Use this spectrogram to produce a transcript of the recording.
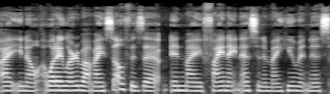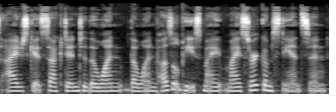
I you know what I learned about myself is that in my finiteness and in my humanness, I just get sucked into the one the one puzzle piece, my my circumstance and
